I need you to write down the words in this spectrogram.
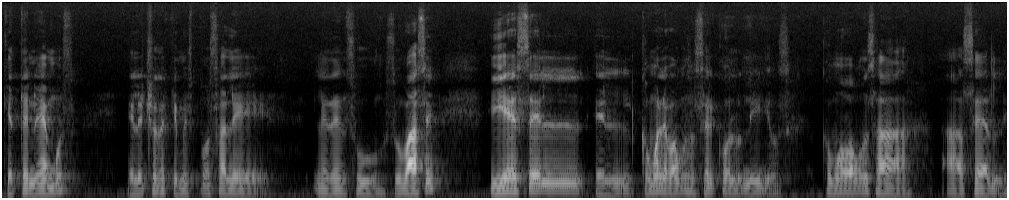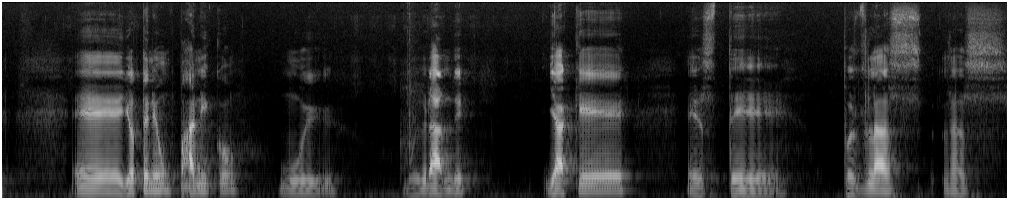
que tenemos, el hecho de que mi esposa le, le den su, base, y es el, el, cómo le vamos a hacer con los niños, cómo vamos a, hacerle. Eh, yo tenía un pánico muy, muy grande, ya que, este, pues las, las,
